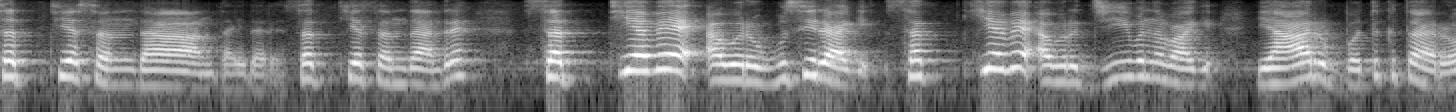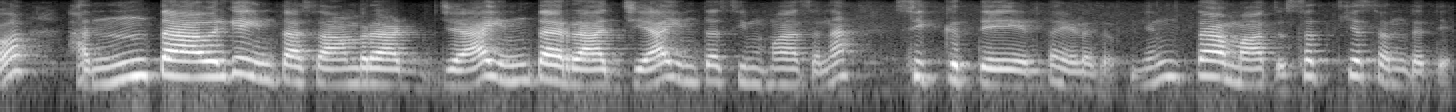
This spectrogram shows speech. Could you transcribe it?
ಸತ್ಯಸಂಧ ಅಂತ ಇದ್ದಾರೆ. ಸತ್ಯಸಂಧ ಅಂದ್ರೆ ಸತ್ಯವೇ ಅವರ ಉಸಿರಾಗಿ, ಸತ್ಯವೇ ಅವರ ಜೀವನವಾಗಿ ಯಾರು ಬದುಕ್ತಾರೋ ಅಂತ ಅವರಿಗೆ ಇಂಥ ಸಾಮ್ರಾಜ್ಯ, ಇಂಥ ರಾಜ್ಯ, ಇಂಥ ಸಿಂಹಾಸನ ಸಿಕ್ಕುತ್ತೆ ಅಂತ ಹೇಳೋದು. ಎಂಥ ಮಾತು? ಸತ್ಯಸಂಧತೆ.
